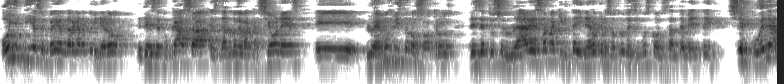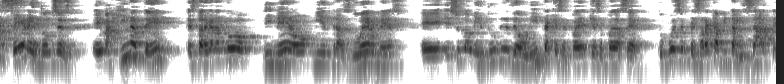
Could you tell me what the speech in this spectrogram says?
Hoy en día se puede andar ganando dinero desde tu casa, estando de vacaciones, eh, lo hemos visto nosotros, desde tu celular, esa maquinita de dinero que nosotros decimos constantemente, se puede hacer. Entonces, imagínate estar ganando dinero mientras duermes. Eh, eso es la virtud desde ahorita que se, puede, que se puede hacer. Tú puedes empezar a capitalizarte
